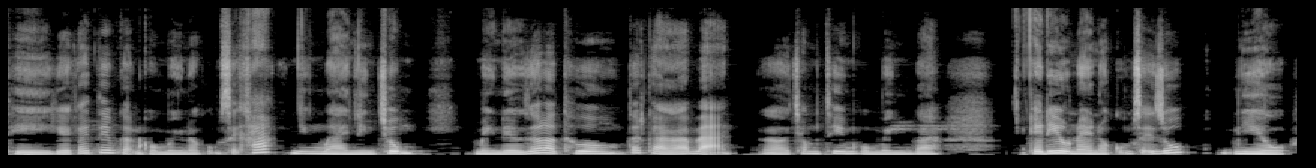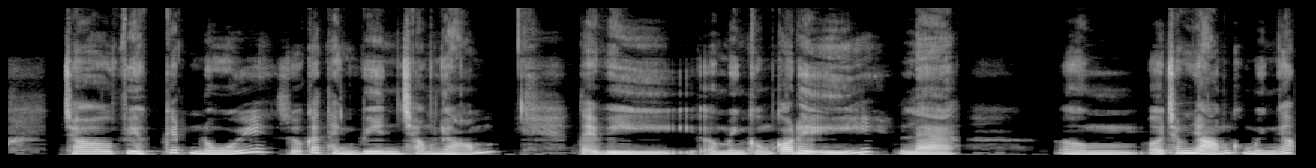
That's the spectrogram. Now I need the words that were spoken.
thì cái cách tiếp cận của mình nó cũng sẽ khác. Nhưng mà nhìn chung mình đều rất là thương tất cả các bạn trong team của mình và cái điều này nó cũng sẽ giúp nhiều cho việc kết nối giữa các thành viên trong nhóm. Tại vì ờ, mình cũng có để ý là um, ở trong nhóm của mình á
